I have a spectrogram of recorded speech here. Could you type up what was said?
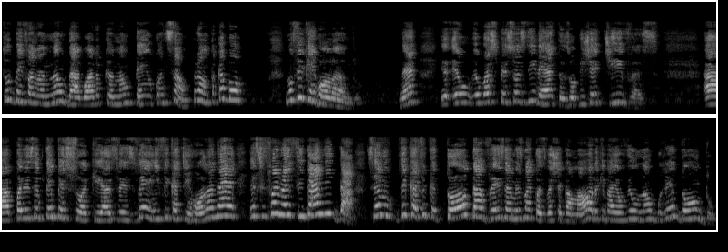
Tudo bem falando, não dá agora porque eu não tenho condição. Pronto, acabou. Não fica enrolando né? Eu, eu, eu gosto de pessoas diretas, objetivas. Ah, por exemplo, tem pessoa que às vezes vem e fica te enrolando, né? Se for na cidade, dá. Você não fica, fica toda vez é a mesma coisa. Vai chegar uma hora que vai ouvir um não redondo.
